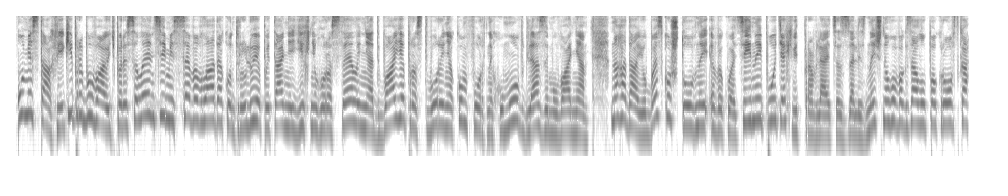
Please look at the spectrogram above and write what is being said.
У містах, в які прибувають переселенці, місцева влада контролює питання їхнього розселення, дбає про створення комфортних умов для зимування. Нагадаю, безкоштовний евакуаційний потяг відправляється з залізничного вокзалу Покровська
